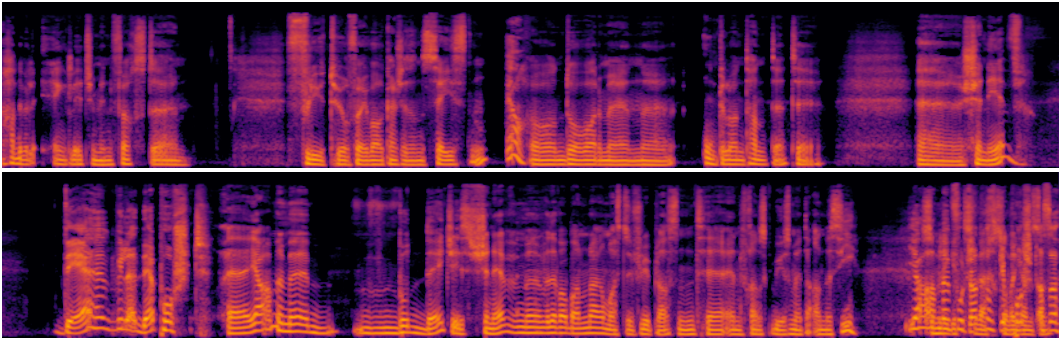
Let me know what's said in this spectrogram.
Hadde vel egentlig ikke min første flytur før jeg var kanskje sånn 16. Ja. Og da var det med en onkel og en tante til uh, Genéve. Det, vil jeg, det er Porst. Eh, ja, men vi bodde ikke i Genéve. men Det var bare den nærmeste flyplassen til en fransk by som heter Annecy. Ja, men fortsatt ganske over Altså,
